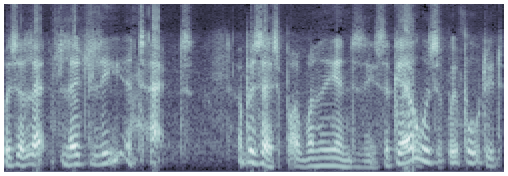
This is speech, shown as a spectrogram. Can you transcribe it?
was allegedly attacked possessed by one of the entities. The girl was reported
